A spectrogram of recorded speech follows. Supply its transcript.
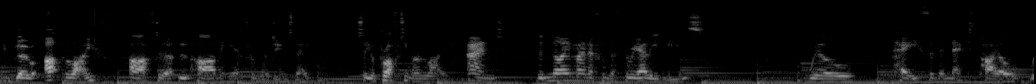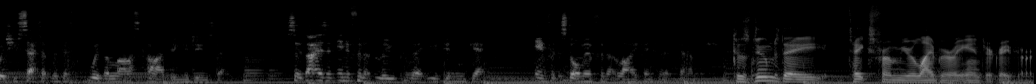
you go up life after halving it from your Doomsday. So you're profiting on life, and the nine mana from the three LEDs will pay for the next pile, which you set up with the with the last card being a Doomsday. So that is an infinite loop that you can get infinite storm, infinite life, infinite damage. Because Doomsday takes from your library and your graveyard.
